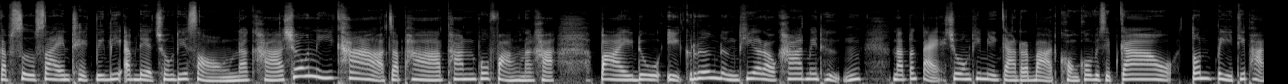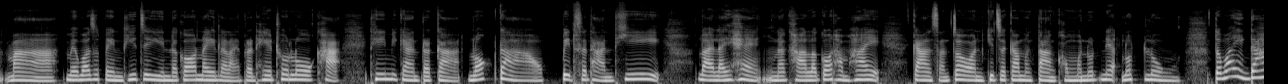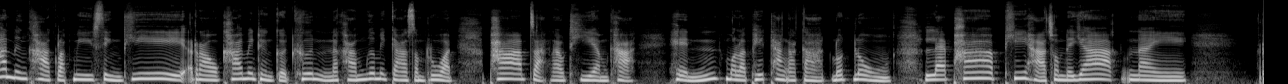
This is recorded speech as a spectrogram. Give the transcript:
กับสู่ Science Tech Weekly Update ช่วงที่ 2 นะคะ ช่วงนี้ค่ะ จะพาท่านผู้ฟังนะคะ ไปดูอีกเรื่องหนึ่งที่เราคาดไม่ถึง นับตั้งแต่ช่วงที่มีการระบาดของโควิด -19 ต้นปีที่ผ่านมา ไม่ว่าจะเป็นที่จีนแล้วก็ในหลาย ๆ ประเทศทั่วโลกค่ะ ที่มีการประกาศล็อกดาวน์ปิดสถานที่หลาย ๆ แห่งนะคะ แล้วก็ทำให้การสัญจรกิจกรรมต่าง ๆ ของมนุษย์เนี่ยลดลง แต่ว่าอีกด้านหนึ่งค่ะกลับมีสิ่งที่เราคาดไม่ถึงเกิดขึ้นนะคะ เมื่อมีการสำรวจภาพจากดาวเทียมค่ะ เห็นมลพิษทางอากาศลดลง และภาพที่หาชมได้ยากใน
